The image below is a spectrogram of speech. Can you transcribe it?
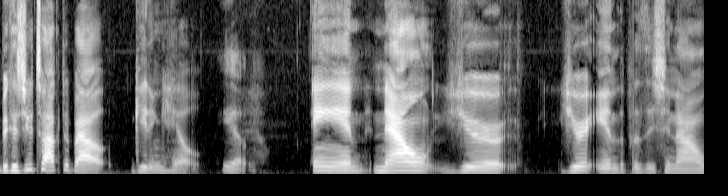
because you talked about getting help, yeah. and now you're you're in the position now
